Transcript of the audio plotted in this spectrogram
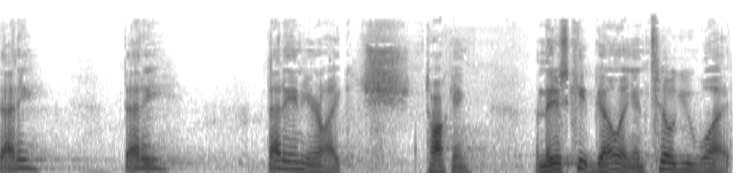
Daddy, Daddy, Daddy, and you're like, shh, talking. And they just keep going until you what?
